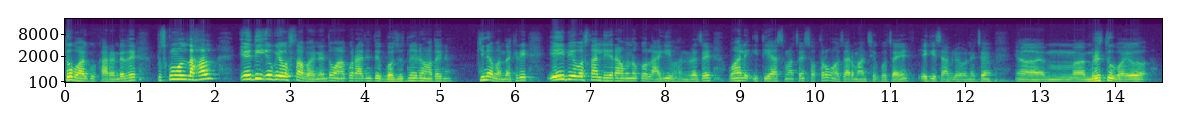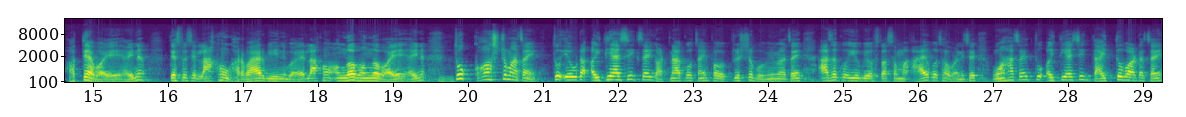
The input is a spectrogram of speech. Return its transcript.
त्यो भएको कारणले चाहिँ पुष्पकमल दाहाल यदि यो व्यवस्था भएन भने त उहाँको राजनीतिक वजुद नै रहँदैन। किन भन्दाखेरि यही व्यवस्था लिएर आउनको लागि भनेर चाहिँ उहाँले इतिहासमा चाहिँ सत्रौँ हजार मान्छेको चाहिँ एक हिसाबले भने चाहिँ मृत्यु भयो हत्या भए होइन? त्यसपछि लाखौँ घरबारविहीन भए लाखौँ अङ्गभङ्ग भए होइन? त्यो कष्टमा चाहिँ त्यो एउटा ऐतिहासिक चाहिँ घटनाको चाहिँ पृष्ठभूमिमा चाहिँ आजको यो व्यवस्थासम्म आएको छ भने चाहिँ उहाँ चाहिँ त्यो ऐतिहासिक दायित्वबाट चाहिँ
